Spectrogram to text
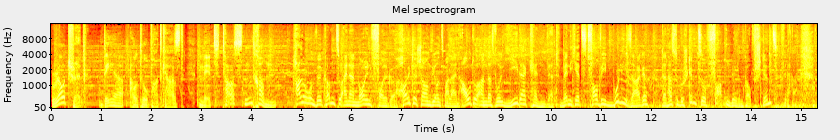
Roadtrip, der Autopodcast mit Thorsten Tromm. Hallo und willkommen zu einer neuen Folge. Heute schauen wir uns mal ein Auto an, das wohl jeder kennen wird. Wenn ich jetzt VW Bulli sage, dann hast du bestimmt sofort ein Bild im Kopf, stimmt's? Ja.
